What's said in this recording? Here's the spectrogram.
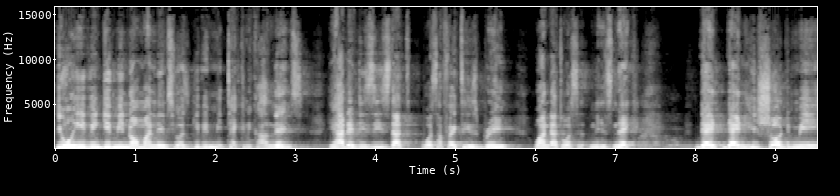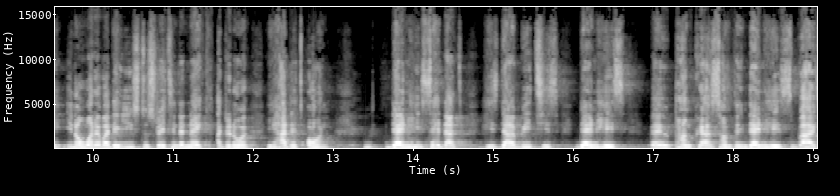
he won't even give me normal names. He was giving me technical names. He had a disease that was affecting his brain, one that was in his neck. Then, then he showed me, you know, whatever they used to straighten the neck. I don't know, he had it on. Then he said that his diabetes, then his uh, pancreas something, then his back,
